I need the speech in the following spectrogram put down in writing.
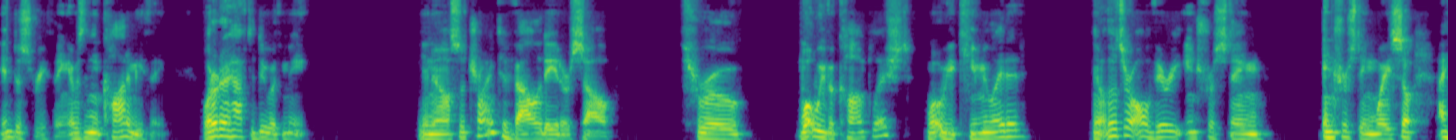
industry thing. It was an economy thing. What did it have to do with me? You know, so trying to validate ourselves through what we've accomplished, what we've accumulated, you know, those are all very interesting, interesting ways. So I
